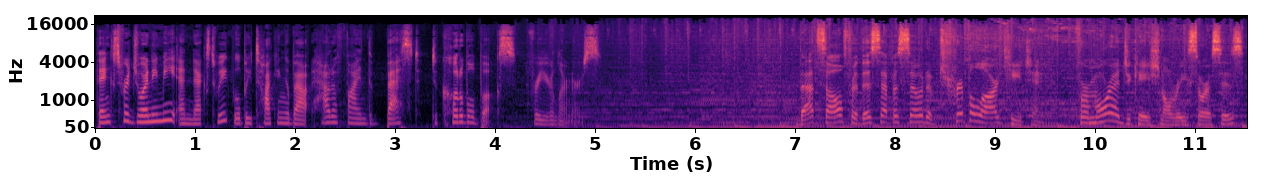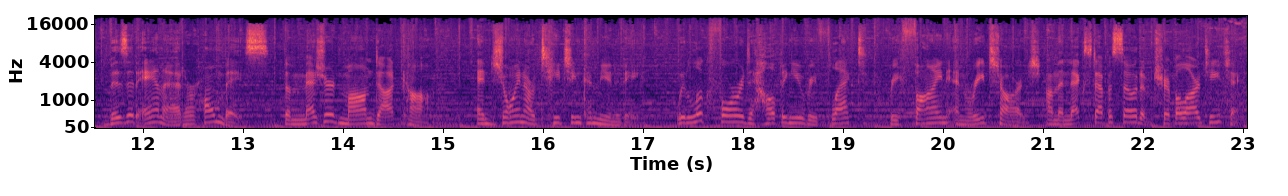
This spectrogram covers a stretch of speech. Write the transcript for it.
Thanks for joining me, and next week we'll be talking about how to find the best decodable books for your learners. That's all for this episode of Triple R Teaching. For more educational resources, visit Anna at her home base, themeasuredmom.com, and join our teaching community. We look forward to helping you reflect, refine, and recharge on the next episode of Triple R Teaching.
